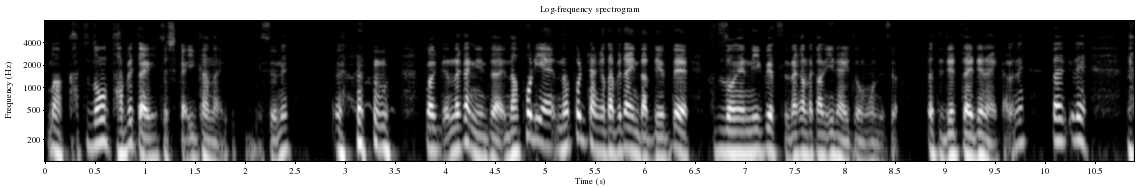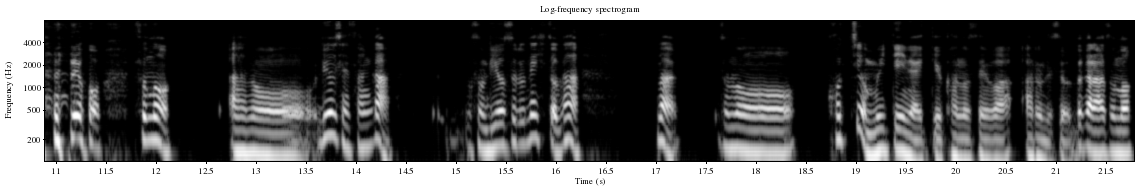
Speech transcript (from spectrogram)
まあ、カツ丼を食べたい人しか行かないですよね。まあ、中にナポリ、ナポリタンが食べたいんだって言って、カツ丼屋に行くやつってなかなかいないと思うんですよ。だって絶対出ないからね。だで、でも、その、あの、利用者さんが、その利用するね、人が、まあ、その、こっちを向いていないっていう可能性はあるんですよ。だから、その、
